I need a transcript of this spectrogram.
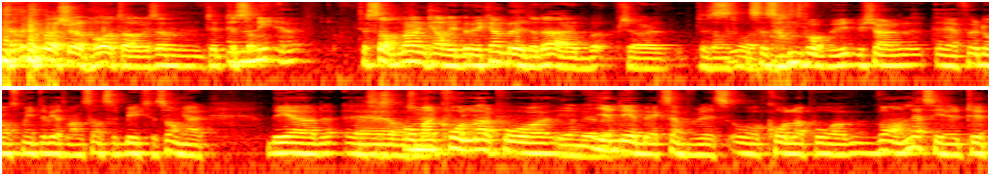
Jag vill bara köra på ett tag och sen typ till, ny- till sommaren kan vi, vi kan bryta där och köra säsong två. Säsong två. Vi, vi kör, eh, för de som inte vet vad en Sunset Beach-säsong är. Det är, eh, om man kollar på IMDb. IMDB exempelvis och kollar på vanliga serier typ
